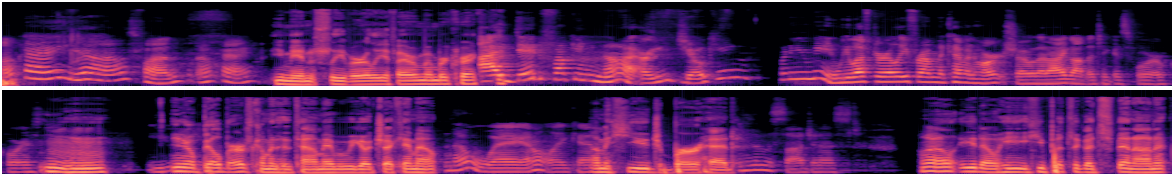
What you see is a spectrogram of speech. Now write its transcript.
okay, yeah, that was fun. Okay, you made us leave early, if I remember correctly. I did fucking not. Are you joking? What do you mean? We left early from the Kevin Hart show that I got the tickets for, of course. hmm You know. Bill Burr's coming to town. Maybe we go check him out. No way. I don't like him. I'm a huge Burr head. He's a misogynist. Well, you know, he he puts a good spin on it.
